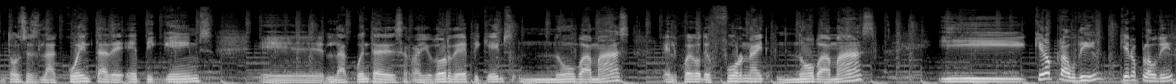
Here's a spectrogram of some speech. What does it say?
Entonces la cuenta de Epic Games, eh, la cuenta de desarrollador de Epic Games no va más, el juego de Fortnite no va más. Y quiero aplaudir, quiero aplaudir.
